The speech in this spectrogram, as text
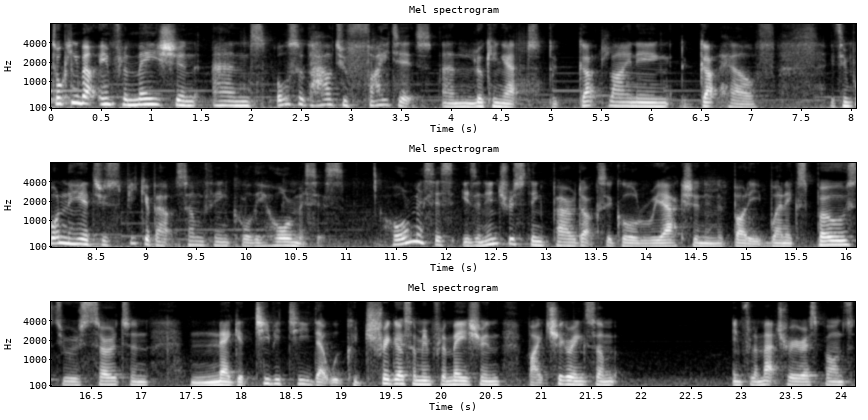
Talking about inflammation and also how to fight it and looking at the gut lining, the gut health, it's important here to speak about something called the hormesis. Hormesis is an interesting paradoxical reaction in the body when exposed to a certain negativity that could trigger some inflammation by triggering some inflammatory response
